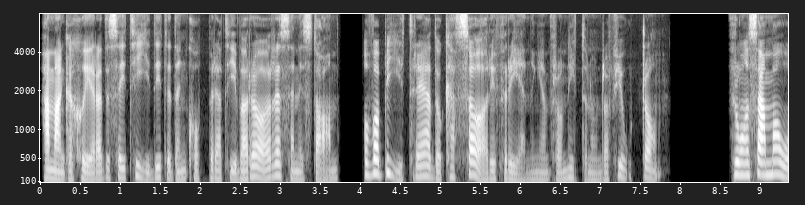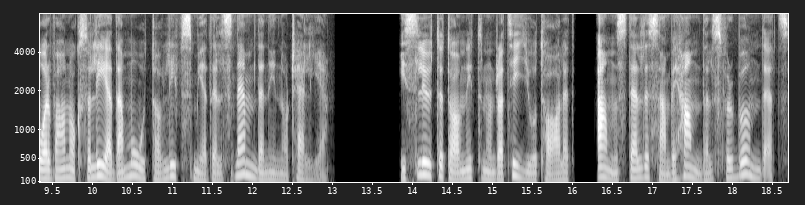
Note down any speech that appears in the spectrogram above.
Han engagerade sig tidigt i den kooperativa rörelsen i stan och var biträde och kassör i föreningen från 1914. Från samma år var han också ledamot av livsmedelsnämnden i Norrtälje. I slutet av 1910-talet anställdes han vid Handelsförbundet,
